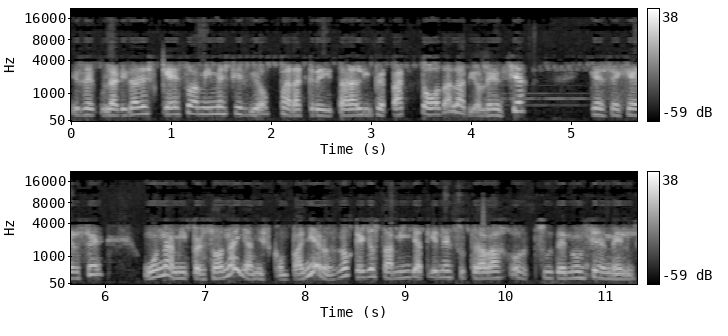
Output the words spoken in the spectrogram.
irregularidades que eso a mí me sirvió para acreditar al INPEPAC toda la violencia que se ejerce una a mi persona y a mis compañeros, ¿no? Que ellos también ya tienen su trabajo, su denuncia en el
